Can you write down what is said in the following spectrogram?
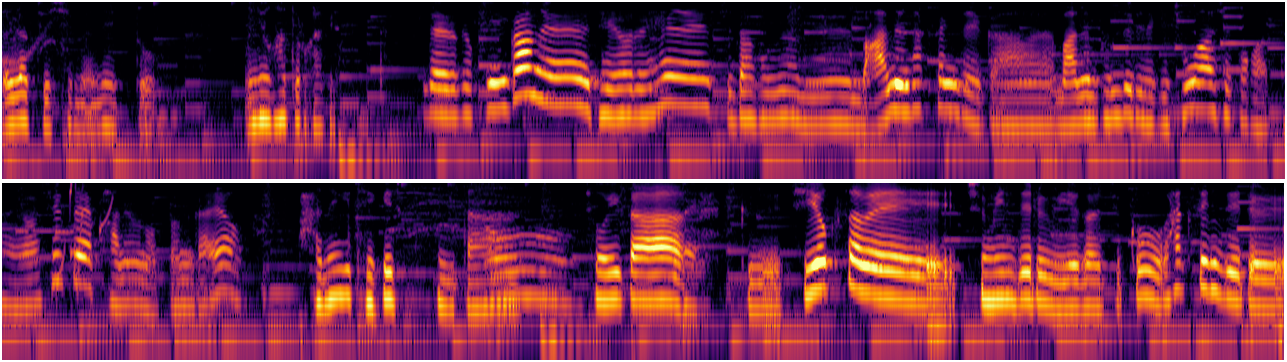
연락 주시면 또 운영하도록 하겠습니다. 네, 이렇게 공간을 대여를 해 주다 보면은 많은 학생들과 많은 분들이 되게 좋아하실 것 같아요. 실제 반응은 어떤가요? 반응이 되게 좋습니다. 어, 저희가 네. 그 지역사회 주민들을 위해 가지고 학생들을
